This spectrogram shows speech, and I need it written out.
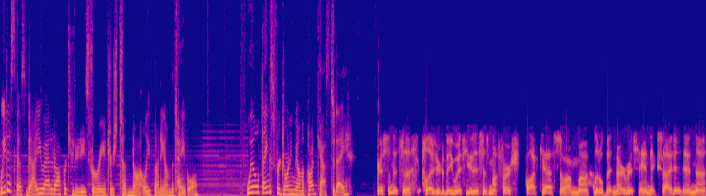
We discuss value added opportunities for ranchers to not leave money on the table. Will, thanks for joining me on the podcast today. Kristen, it's a pleasure to be with you. This is my first podcast, so I'm uh, a little bit nervous and excited, and uh,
